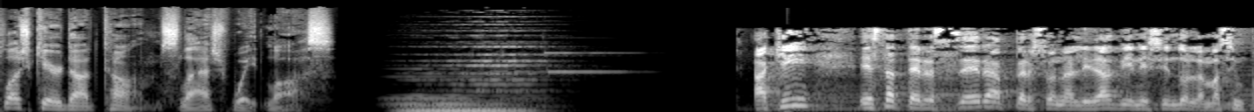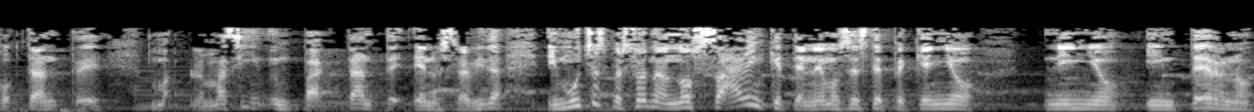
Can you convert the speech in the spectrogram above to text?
plushcare.com slash weight loss. Aquí, esta tercera personalidad viene siendo la más importante, la más impactante en nuestra vida. Y muchas personas no saben que tenemos este pequeño niño interno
